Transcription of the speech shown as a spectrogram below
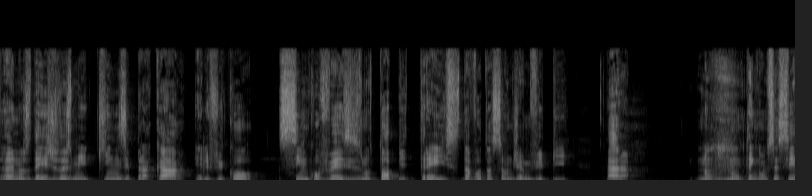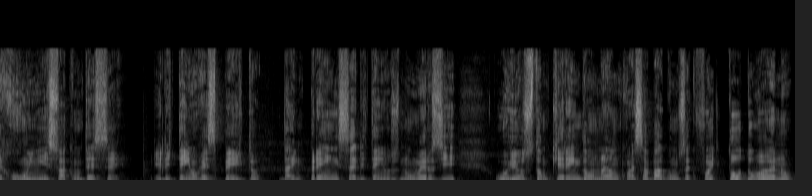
anos, desde 2015 pra cá, ele ficou cinco vezes no top 3 da votação de MVP. Cara, não, não tem como você ser ruim isso acontecer. Ele tem o respeito da imprensa, ele tem os números e o Houston, querendo ou não, com essa bagunça que foi todo ano,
